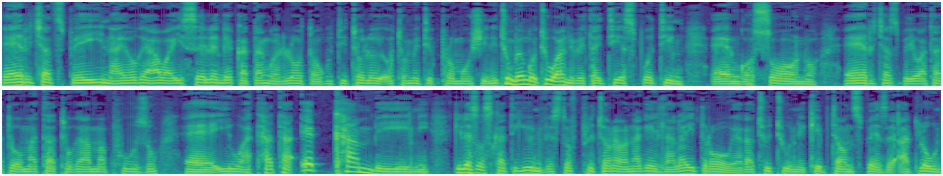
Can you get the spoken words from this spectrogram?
Eh Richards Bay nayo ke awayisele ngegadango lodwa ukuthi ithole iautomatic promotion. Ithumbe ngo2-1 betha iTS Sporting eh ngosonto eh Richards Bay wathatha omathathu kamaphuzu eh iwathatha ekhambeni. Kileso sikhathi ku University of Pretoria wona ke idlala idraw yaka 2-2 ne Cape Town Spurs eAthlone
